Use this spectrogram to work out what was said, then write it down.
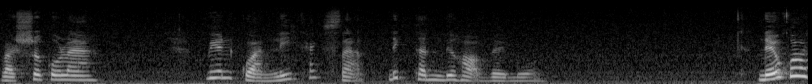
và sô-cô-la. Viên quản lý khách sạn đích thân đưa họ về buồng. Nếu có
